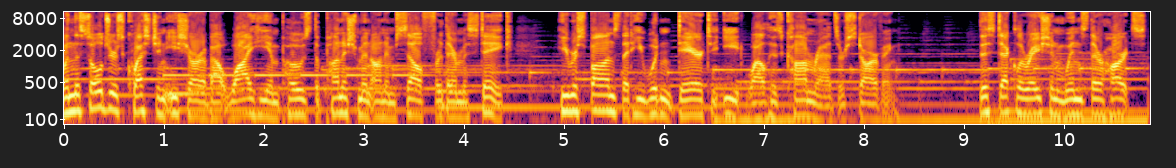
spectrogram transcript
When the soldiers question Ishar about why he imposed the punishment on himself for their mistake, he responds that he wouldn't dare to eat while his comrades are starving. This declaration wins their hearts,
